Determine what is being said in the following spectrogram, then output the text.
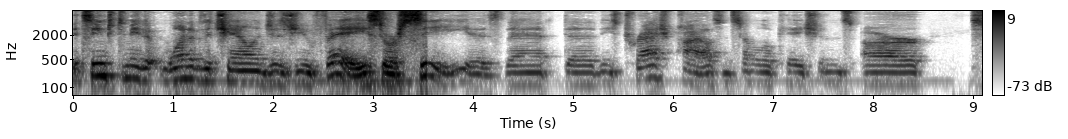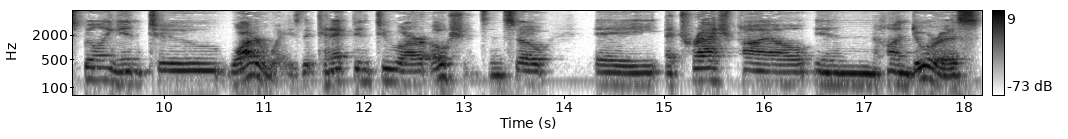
It seems to me that one of the challenges you face or see is that uh, these trash piles in some locations are spilling into waterways that connect into our oceans. And so a, a trash pile in Honduras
